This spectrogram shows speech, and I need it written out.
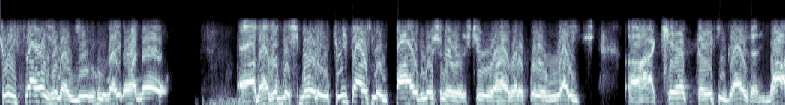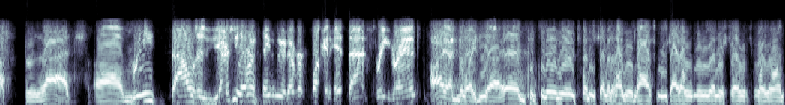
3,000 of you who might not know, um, as of this morning, 3,005 listeners to uh, What If We're Right. Uh, I can't thank you guys enough for that. Um, Three thousand. Did you actually ever think we would ever fucking hit that three grand? I had no idea. And considering we were 2,700 last week, I don't really understand what's going on.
